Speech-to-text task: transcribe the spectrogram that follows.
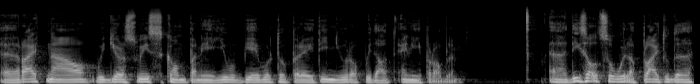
Uh, right now, with your Swiss company, you will be able to operate in Europe without any problem. Uh, this also will apply to the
